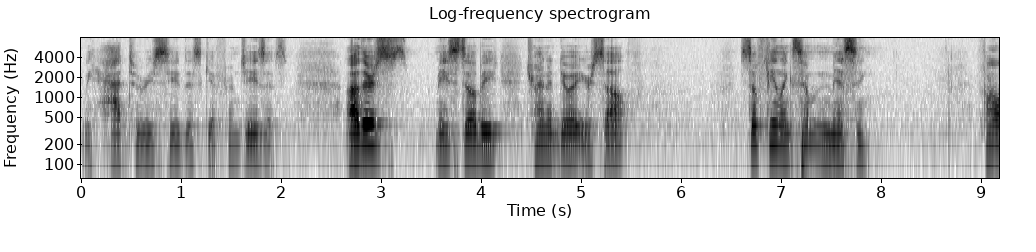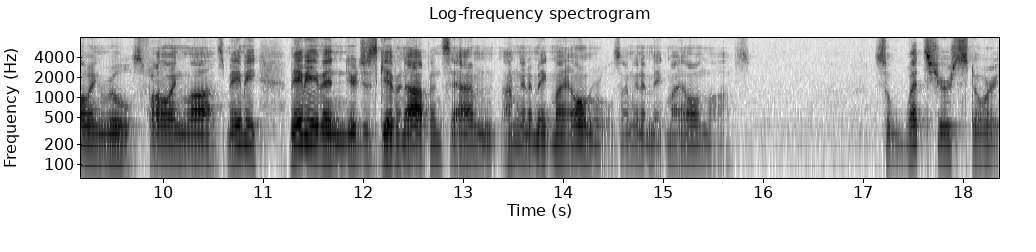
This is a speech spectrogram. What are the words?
We had to receive this gift from Jesus. Others may still be trying to do it yourself, still feeling something missing following rules, following laws. Maybe, maybe even you're just giving up and say, I'm, I'm going to make my own rules. I'm going to make my own laws. So, what's your story?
